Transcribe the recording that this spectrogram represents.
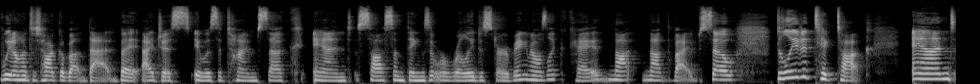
we don't have to talk about that, but I just it was a time suck and saw some things that were really disturbing and I was like, okay, not not the vibe. So, deleted TikTok. And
